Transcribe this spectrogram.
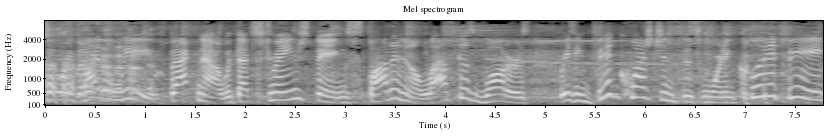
But I believe back now with that strange thing spotted in Alaska's waters, raising big questions this morning. Could it be,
